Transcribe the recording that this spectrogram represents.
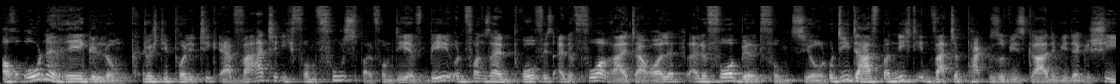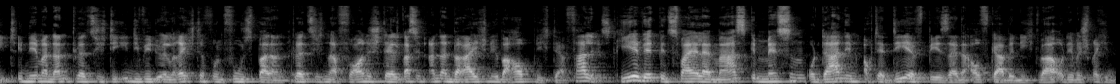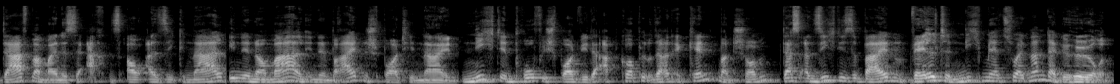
Auch ohne Regelung durch die Politik erwarte ich vom Fußball, vom DFB und von seinen Profis eine Vorreiterrolle, eine Vorbildfunktion. Und die darf man nicht in Watte packen, so wie es gerade wieder geschieht, indem man dann plötzlich die individuellen Rechte von Fußballern plötzlich nach vorne stellt, was in anderen Bereichen überhaupt nicht der Fall ist. Hier wird mit zweierlei Maß gemessen und da nimmt auch der DFB seine Aufgabe nicht wahr und dementsprechend darf man meines Erachtens auch als Signal in den normalen, in den Breitensport hinein nicht den Profisport wieder abkoppeln und daran erkennt man schon, dass an sich diese beiden Welten nicht mehr zueinander gehören.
